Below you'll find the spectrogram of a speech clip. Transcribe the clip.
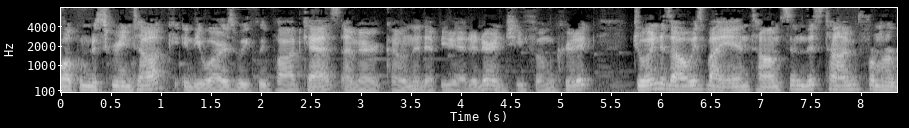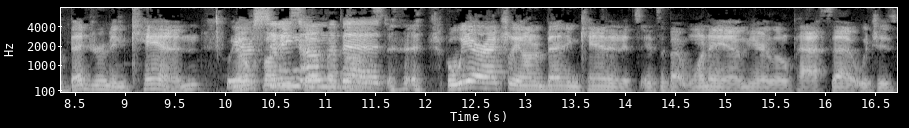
Welcome to Screen Talk, IndieWire's weekly podcast. I'm Eric Kohn, the deputy editor and chief film critic joined as always by Anne Thompson, this time from her bedroom in Cannes. We no are sitting stuff, on the I bed. but we are actually on a bed in Cannes, and it's, it's about 1 a.m. here, a little past that, which is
